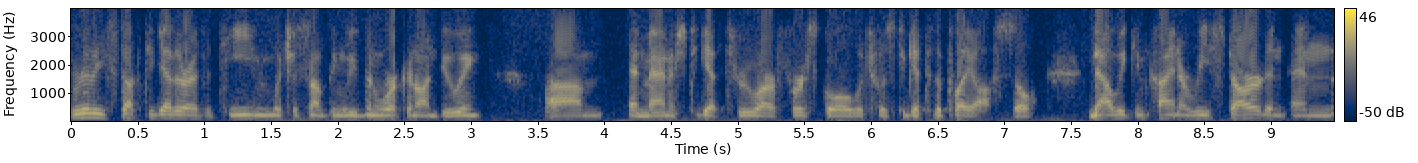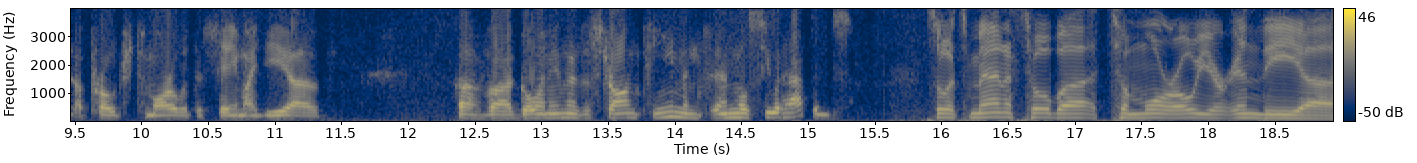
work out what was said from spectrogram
really stuck together as a team, which is something we've been working on doing, um, and managed to get through our first goal, which was to get to the playoffs. So now we can kind of restart and, and approach tomorrow with the same idea of of uh, going in as a strong team, and, and we'll see what happens. So it's Manitoba tomorrow. You're in the uh,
